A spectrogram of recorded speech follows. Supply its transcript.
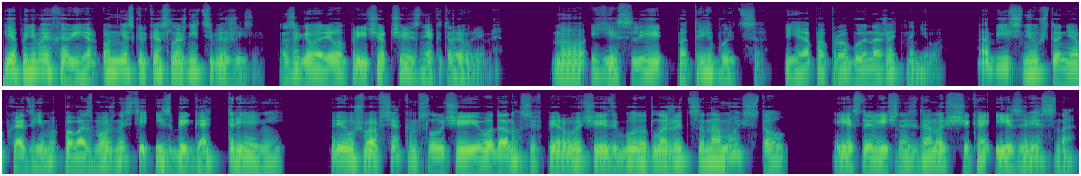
«Я понимаю, Хавьер, он несколько осложнит тебе жизнь», — заговорила Причард через некоторое время. Но если потребуется, я попробую нажать на него. Объясню, что необходимо по возможности избегать трений. И уж во всяком случае его доносы в первую очередь будут ложиться на мой стол. Если личность доносчика известна,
